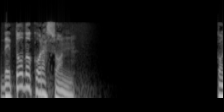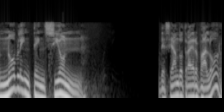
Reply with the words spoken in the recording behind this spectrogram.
de todo corazón, con noble intención, deseando traer valor.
